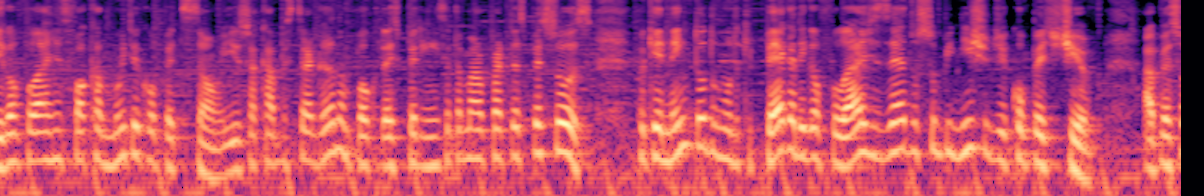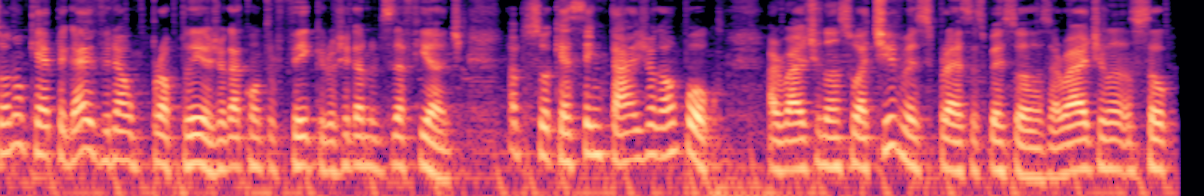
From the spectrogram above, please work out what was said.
League of Legends foca muito em competição. E isso acaba estragando um pouco da experiência da maior parte das pessoas. Porque nem todo mundo que pega League of Legends é do subnicho de competitivo. A pessoa pessoa não quer pegar e virar um pro player, jogar contra o faker ou chegar no desafiante. A pessoa quer sentar e jogar um pouco. A Riot lançou achievements para essas pessoas. A Riot lançou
